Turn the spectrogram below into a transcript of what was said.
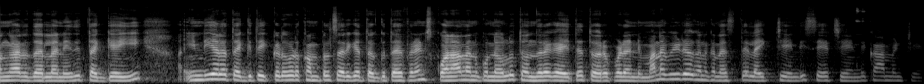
బంగారు ధరలు అనేది తగ్గాయి. ఇండియాలో తగ్గితే ఇక్కడ కూడా కంపల్సరీగా తగ్గుతాయి ఫ్రెండ్స్. కొనాలనుకునే వాళ్ళు తొందరగా అయితే త్వరపడండి. మన వీడియో కనుక నచ్చితే లైక్ చేయండి షేర్ చేయండి కామెంట్ చేయండి.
